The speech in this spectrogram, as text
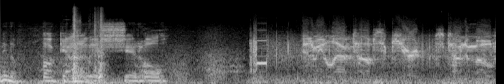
Get me the fuck out of this shithole. Enemy laptop secured. It's time to move.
